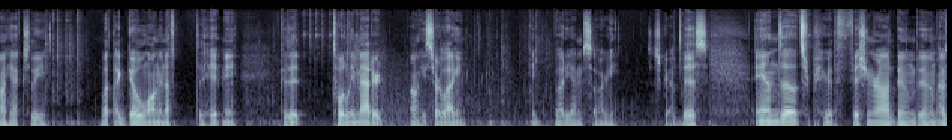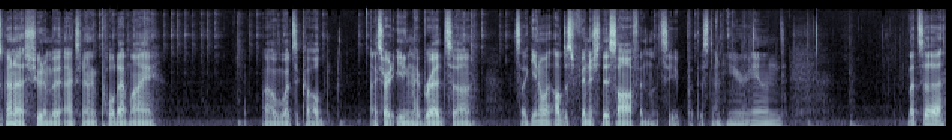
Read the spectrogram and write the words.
Oh, he actually let that go long enough to hit me, because it totally mattered. Oh, he started lagging. Hey, buddy, I'm sorry. Just grab this. And uh, let's repair the fishing rod. Boom, boom. I was gonna shoot him, but accidentally pulled out my... Uh, what's it called? I started eating my bread, so it's like, you know what? I'll just finish this off, and let's see, put this down here, and let's uh,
